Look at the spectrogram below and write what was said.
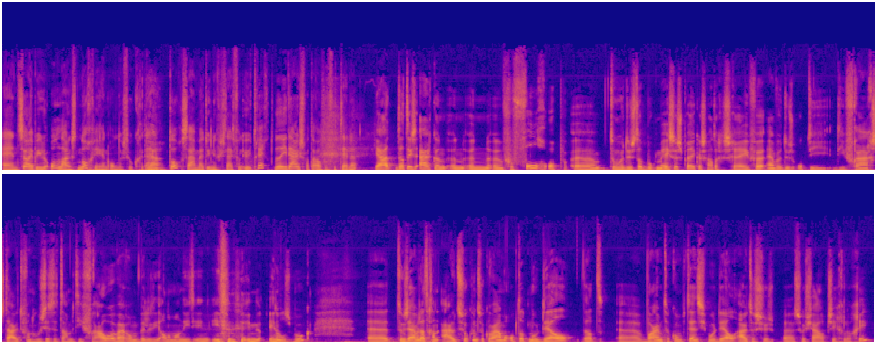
En zo hebben jullie onlangs nog weer een onderzoek gedaan, toch? Samen met de Universiteit van Utrecht. Wil je daar eens wat over vertellen? Ja, dat is eigenlijk een, een, een, een vervolg op uh, toen we dus dat boek Meestersprekers hadden geschreven. En we dus op die, die vraag stuiten van hoe zit het dan met die vrouwen? Waarom willen die allemaal niet in, in, in, in ons boek? Uh, toen zijn we dat gaan uitzoeken. Toen kwamen we op dat model, dat uh, warmte-competentiemodel uit de sociale psychologie.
